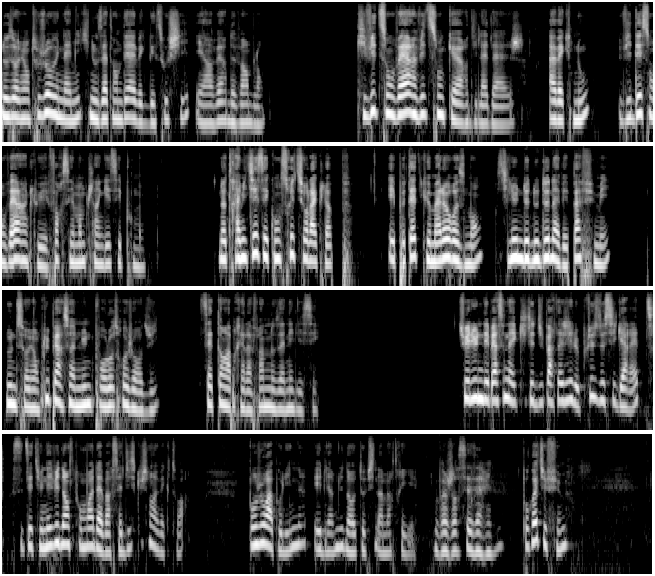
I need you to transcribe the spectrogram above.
nous aurions toujours une amie qui nous attendait avec des sushis et un verre de vin blanc. Qui vide son verre, vide son cœur, dit l'adage. Avec nous, vider son verre incluait forcément de flinguer ses poumons. Notre amitié s'est construite sur la clope. Et peut-être que malheureusement, si l'une de nous deux n'avait pas fumé, nous ne serions plus personne l'une pour l'autre aujourd'hui, sept ans après la fin de nos années lycée. Tu es l'une des personnes avec qui j'ai dû partager le plus de cigarettes. C'était une évidence pour moi d'avoir cette discussion avec toi. Bonjour Apolline et bienvenue dans Autopsie d'un meurtrier. Bonjour Césarine. Pourquoi tu fumes?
